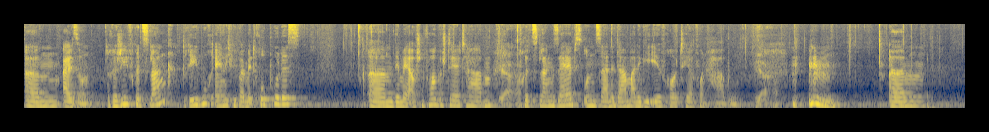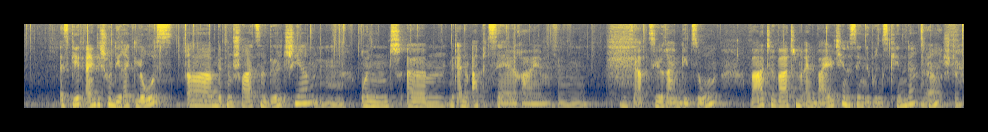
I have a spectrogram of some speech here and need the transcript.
Ähm, also, Regie Fritz Lang, Drehbuch ähnlich wie bei Metropolis, ähm, den wir ja auch schon vorgestellt haben. Ja. Fritz Lang selbst und seine damalige Ehefrau Thea von Habu. Ja, Ähm, es geht eigentlich schon direkt los äh, mit einem schwarzen Bildschirm Mhm. und ähm, mit einem Abzählreim. Mhm. Und dieser Abzählreim geht so. Warte, warte nur ein Weilchen, das singen übrigens Kinder. Ja, ne? stimmt.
